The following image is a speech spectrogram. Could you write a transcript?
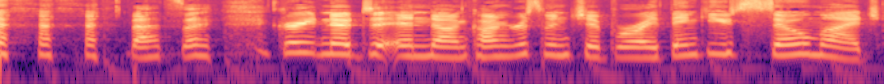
That's a great note to end on, Congressman Chip Roy. Thank you so much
